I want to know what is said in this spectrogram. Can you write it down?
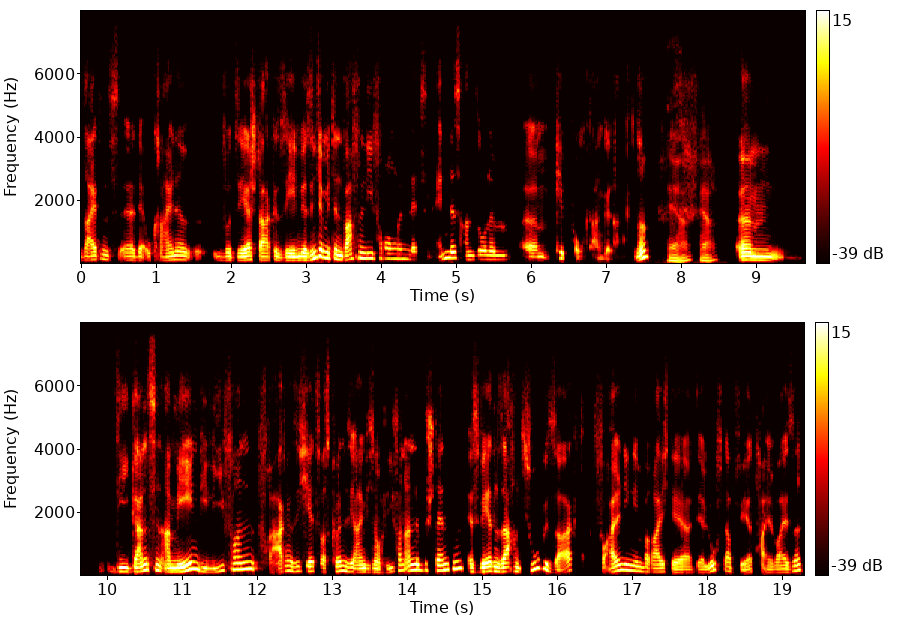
seitens äh, der Ukraine wird sehr stark gesehen. Wir sind ja mit den Waffenlieferungen letzten Endes an so einem ähm, Kipppunkt angelangt. Ne? Ja, ja. Ähm, die ganzen Armeen, die liefern, fragen sich jetzt, was können sie eigentlich noch liefern an den Beständen? Es werden Sachen zugesagt, vor allen Dingen im Bereich der, der Luftabwehr teilweise,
